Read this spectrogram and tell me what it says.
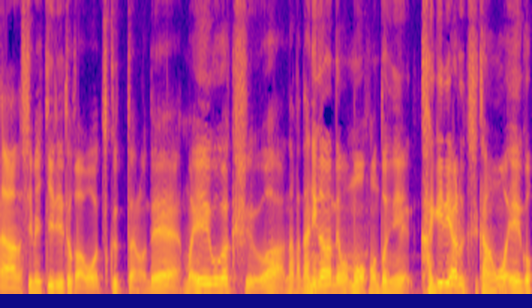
あの、締め切りとかを作ったので、まあ、英語学習は、なんか何が何でももう本当に限りある時間を英語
